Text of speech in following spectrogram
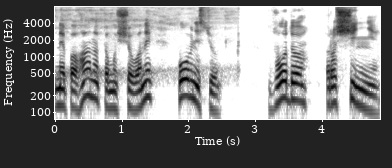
непогано, тому що вони повністю водорозчинні.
